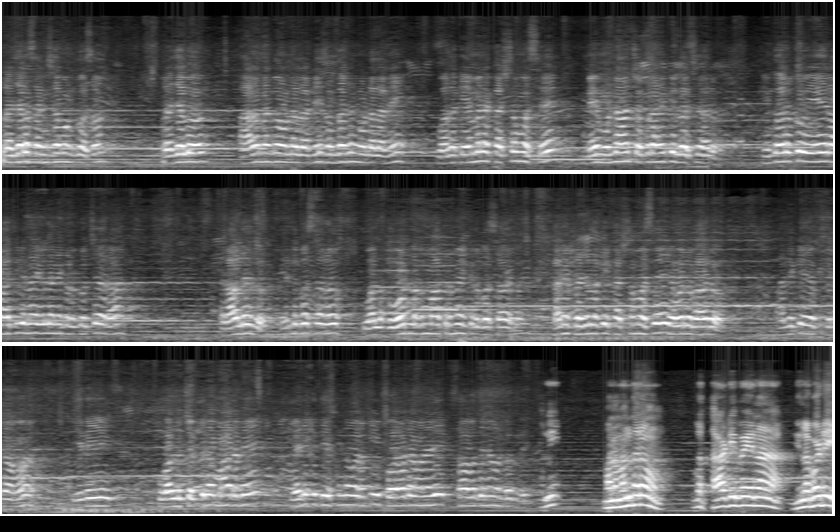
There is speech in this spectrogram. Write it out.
ప్రజల సంక్షేమం కోసం ప్రజలు ఆనందంగా ఉండాలని సంతోషంగా ఉండాలని వాళ్ళకి ఏమైనా కష్టం వస్తే మేము ఉన్నామని చెప్పడానికి వచ్చారు. ఇంతవరకు ఏ రాజకీయ నాయకులని ఇక్కడికి వచ్చారా? రాలేదు. ఎందుకు వస్తారు? వాళ్ళకి ఓట్లకు మాత్రమే ఇక్కడికి వస్తారు. కానీ ప్రజలకి కష్టం వస్తే ఎవరు రారు. అందుకే చెప్తున్నాము. ఇది వాళ్ళు చెప్పిన మాటనే వెనక్కి తీసుకునే వరకు ఈ పోరాటం అనేది సాగుతూనే ఉంటుంది. అని మనమందరం ఒక తాటిపైన నిలబడి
